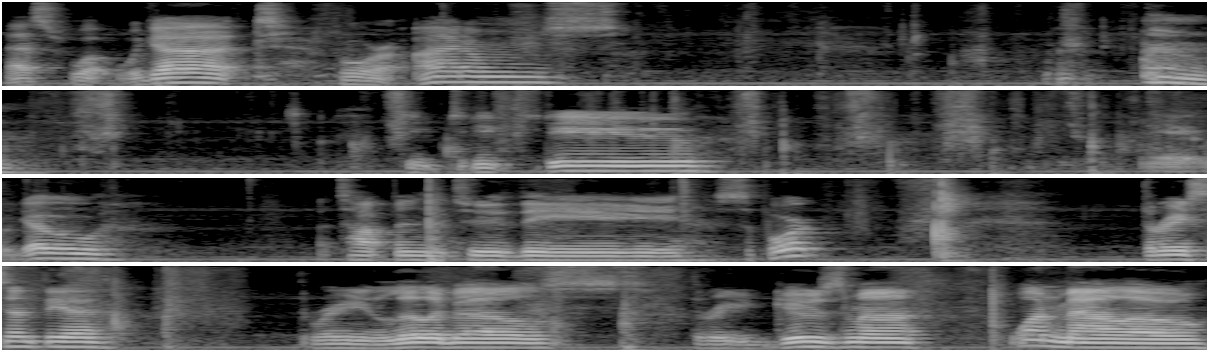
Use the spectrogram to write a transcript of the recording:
that's what we got for items. do, do, do, do. There we go. Let's hop into the support. Three Cynthia, three Lilybells, three Guzma, one Mallow,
